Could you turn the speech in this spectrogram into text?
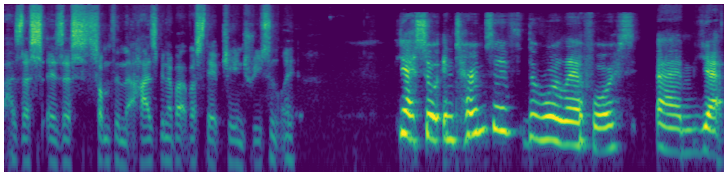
has this is this something that has been a bit of a step change recently? Yeah. So in terms of the Royal Air Force, um, yeah,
